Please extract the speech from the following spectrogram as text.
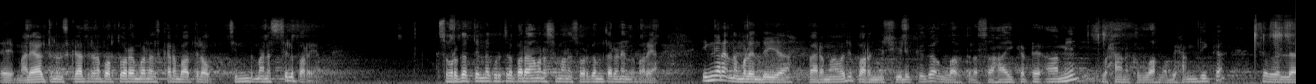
ഏ മലയാളത്തിൽ നിസ്കാരത്തിലാണ് പുറത്ത് പറയുമ്പോൾ നിസ്കാരം പാത്തിലാവും ചിന്ത മനസ്സിൽ പറയാം. സ്വർഗത്തിനെ കുറിച്ചുള്ള പരാമർശമാണ് സ്വർഗം തരണമെന്ന് പറയാം. ഇങ്ങനെ നമ്മൾ എന്ത് ചെയ്യുക പരമാവധി പറഞ്ഞു ശീലിക്കുക. അള്ളാഹുത്തല തല സഹായിക്കട്ടെ. ആമീൻ. സുഹാനക്ക് അള്ളാഹു ബിഹംദിക്ക ഷെല്ലാ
